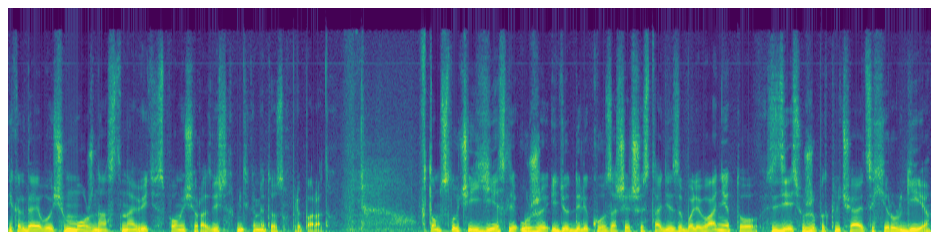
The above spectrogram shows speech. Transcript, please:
и когда его еще можно остановить с помощью различных медикаментозных препаратов. В том случае, если уже идет далеко зашедшая стадия заболевания, то здесь уже подключается хирургия.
